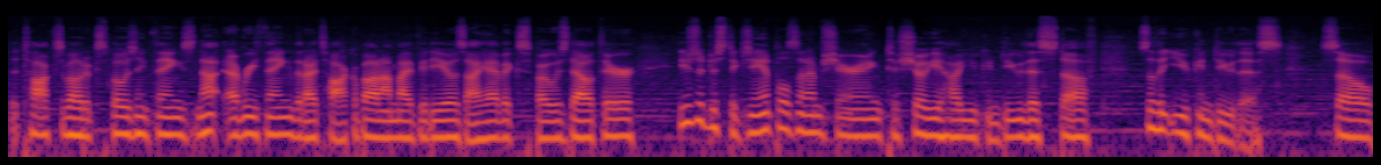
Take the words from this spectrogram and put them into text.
that talks about exposing things, not everything that I talk about on my videos I have exposed out there. These are just examples that I'm sharing to show you how you can do this stuff so that you can do this. So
